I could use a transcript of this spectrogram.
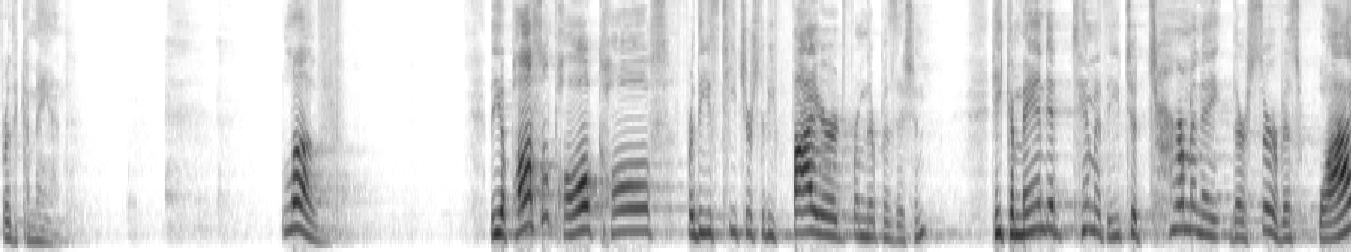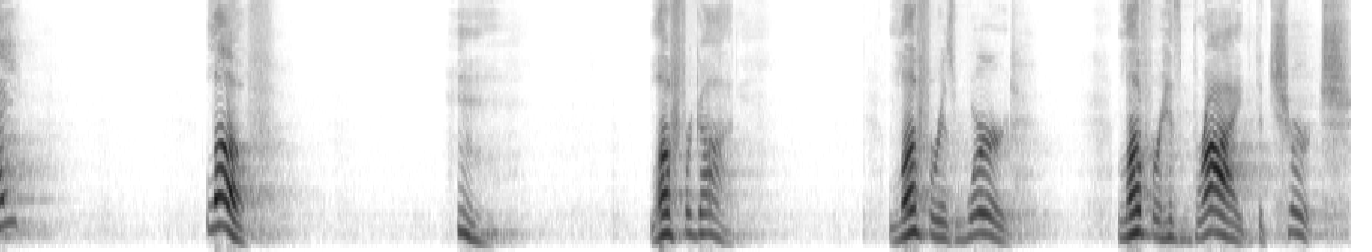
for the command love. The Apostle Paul calls for these teachers to be fired from their position. He commanded Timothy to terminate their service. Why? Love. Hmm. Love for God love for his word, love for his bride, the church,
